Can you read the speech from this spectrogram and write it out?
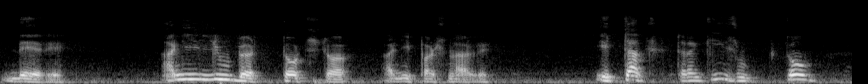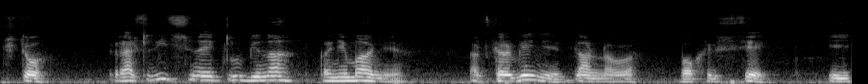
мере. Они любят то, что они познали. И так трагизм в том, что различная глубина понимание откровения данного во Христе и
